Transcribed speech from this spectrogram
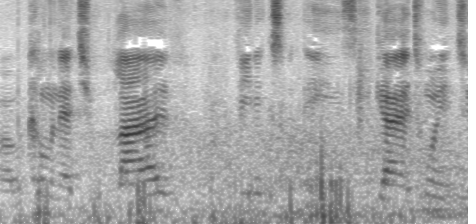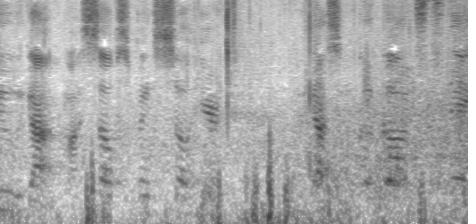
Uh, we're coming at you live from Phoenix with AZ Guy 22. We got myself, Spencer here. We got some good guns today.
